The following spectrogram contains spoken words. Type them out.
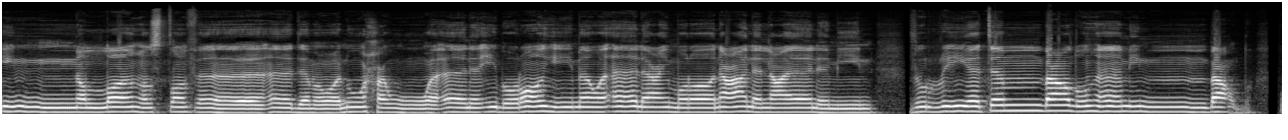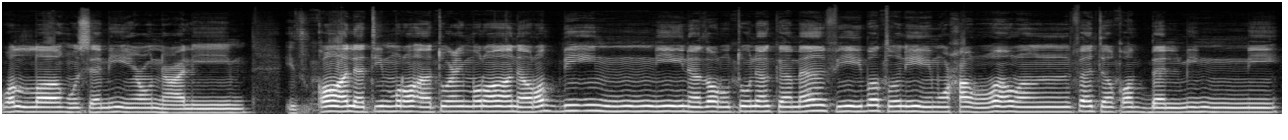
إن الله اصطفى آدم ونوحا وآل إبراهيم وآل عمران على العالمين ذرية بعضها من بعض والله سميع عليم إذ قالت امرأة عمران رب إني نذرت لك ما في بطني محررا فتقبل مني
